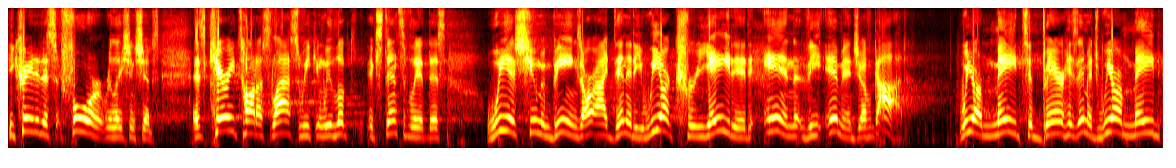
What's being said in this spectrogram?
He created us for relationships. As Carrie taught us last week, and we looked extensively at this, we as human beings, our identity, we are created in the image of God. We are made to bear his image. We are made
